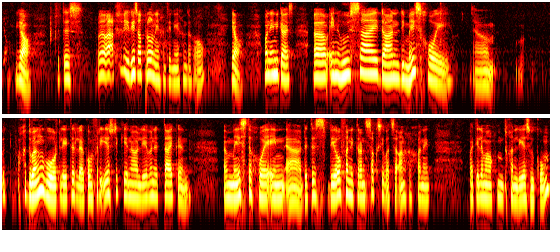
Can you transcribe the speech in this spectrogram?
Ja. Ja. Dit is well actually dis April 1990 al. Ja. Maar in any case, ehm en hoe sy dan die mes gooi. Ehm um, gedwing word letterlik om vir die eerste keer na 'n lewende teken 'n mes te gooi en uh dit is deel van die transaksie wat sy aangegaan het wat jy maar moet gaan lees hoekom.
